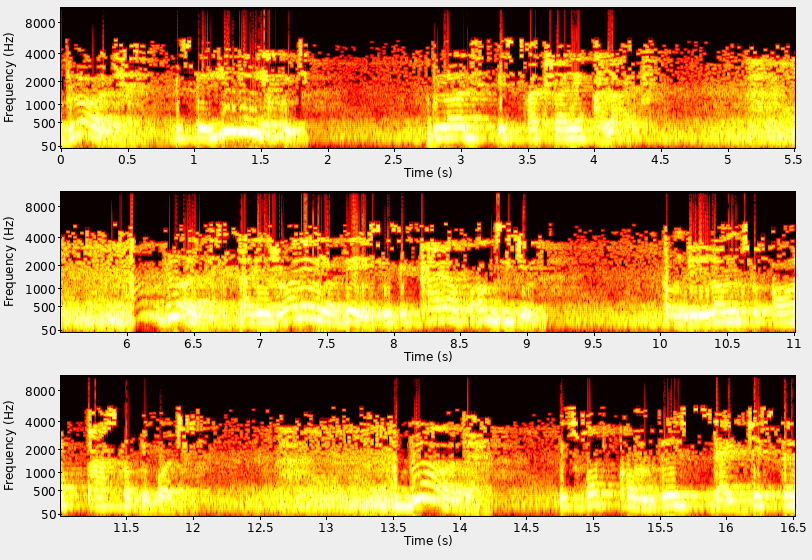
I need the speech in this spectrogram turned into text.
Blood is a living liquid blood is actually alive. That blood that is running in your veins is the carrier of oxygen from the lungs to all parts of the body. Blood is what conveys digested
